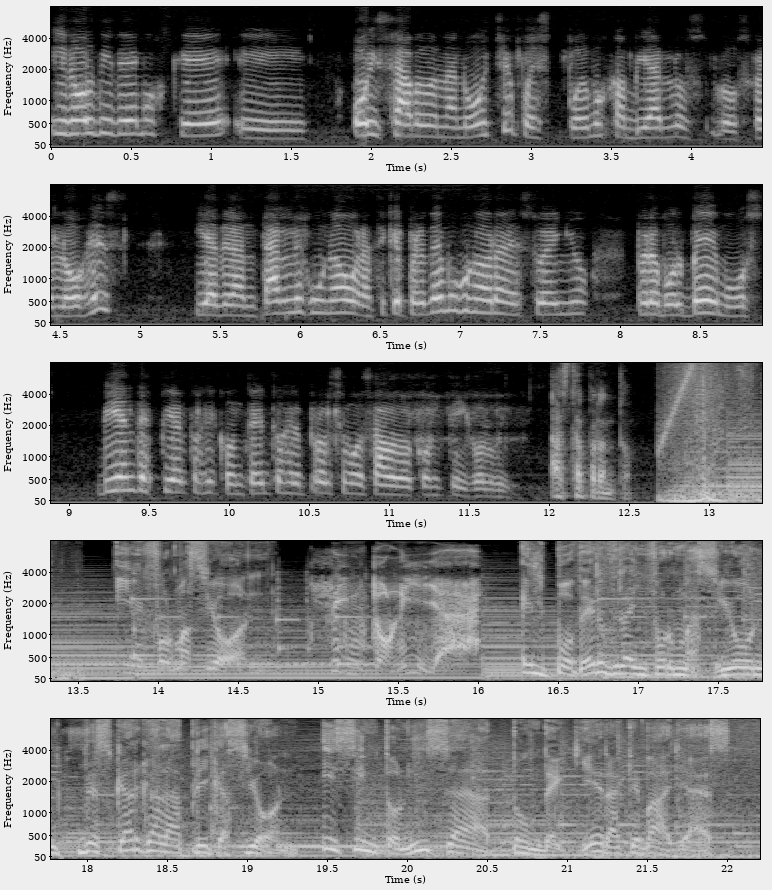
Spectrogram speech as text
Y no olvidemos que eh, hoy sábado en la noche, pues podemos cambiar los, los relojes y adelantarles una hora. Así que perdemos una hora de sueño, pero volvemos bien despiertos y contentos el próximo sábado contigo, Luis. Hasta pronto. Información. Sintonía. El poder de la información. Descarga la aplicación y sintoniza donde quiera que vayas.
